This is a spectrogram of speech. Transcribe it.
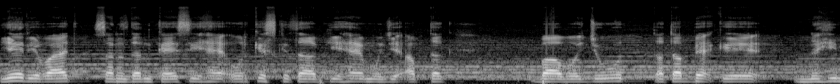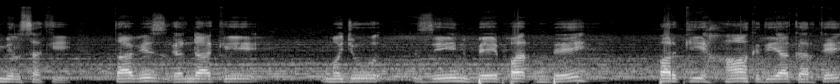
یہ روایت سندن کیسی ہے اور کس کتاب کی ہے، مجھے اب تک باوجود تطبع کے نہیں مل سکی۔ تعویذ گنڈا کی موجود بے پر بے پر کی ہانک دیا کرتے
